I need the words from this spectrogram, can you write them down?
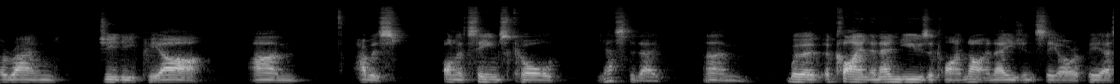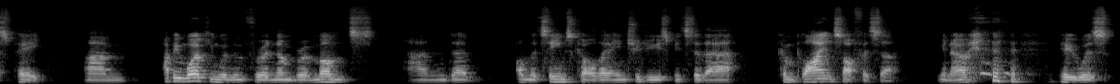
around GDPR, um, I was on a Teams call yesterday um, with a, a, client, an end user client, not an agency or a PSP. Um, I've been working with them for a number of months, and uh, on the Teams call, they introduced me to their compliance officer, you know, who was,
